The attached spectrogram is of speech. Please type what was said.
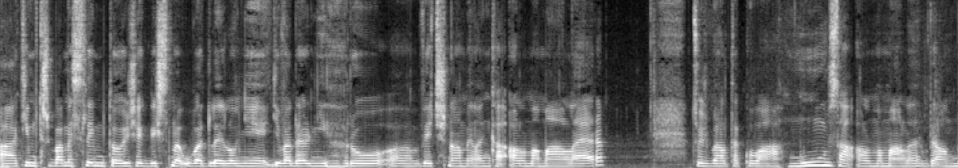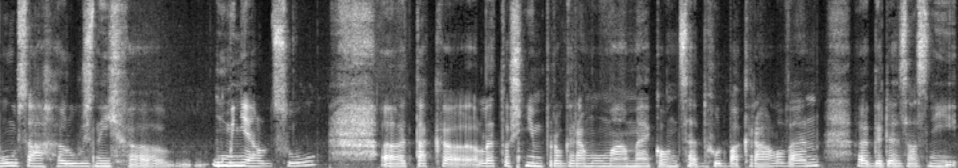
A tím třeba myslím to, že když jsme uvedli loni divadelní hru eh, Věčná milenka Alma Mahler, což byla taková můza, Alma Mahler byla můza různých eh, umělců, eh, tak eh, letošním programu máme koncert Hudba královen, kde zazní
